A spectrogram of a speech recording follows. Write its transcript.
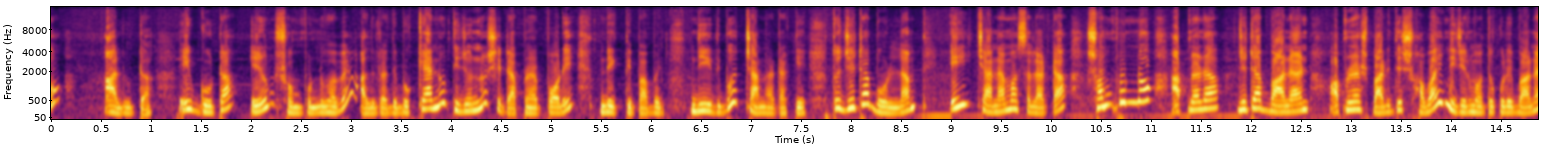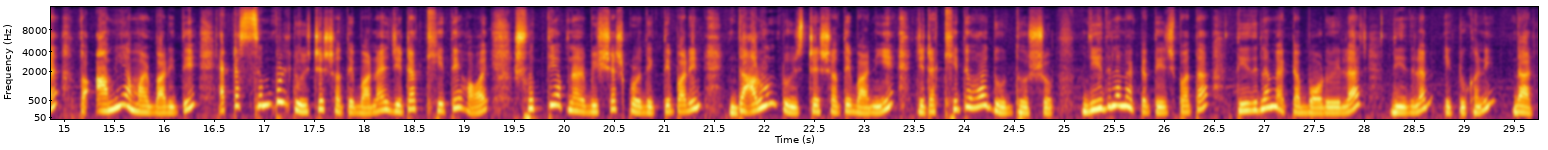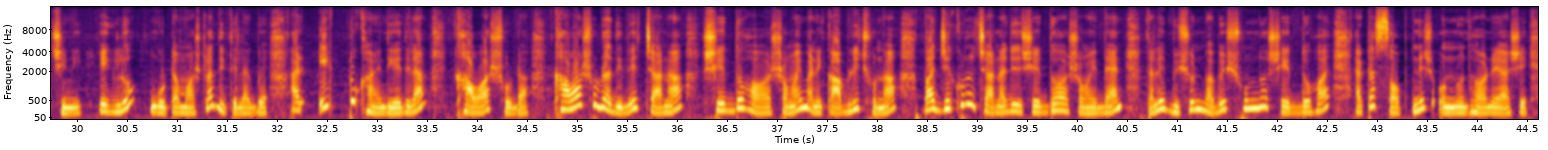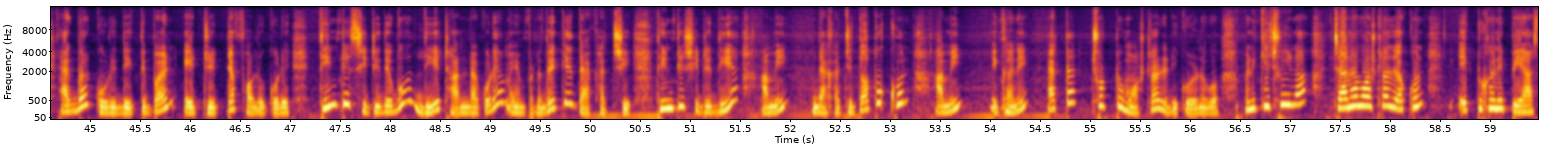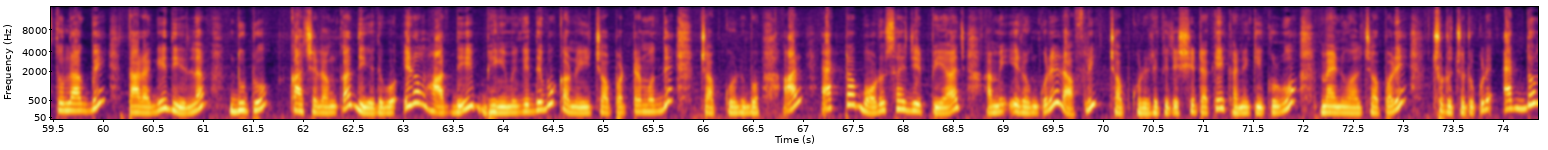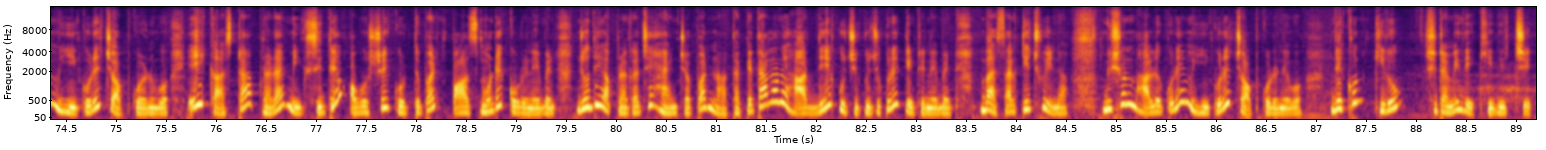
আলুটা। এই গোটা এরম সম্পূর্ণভাবে আলুটা দেবো। কেন, কী জন্য, সেটা আপনারা পরে দেখতে পাবেন। দিয়ে দিব চানাটাকে। তো যেটা বললাম, এই চানা মশলাটা সম্পূর্ণ আপনারা যেটা বানান, আপনারা বাড়িতে সবাই নিজের মতো করে বানান, তো আমি আমার বাড়িতে একটা সিম্পল টুইস্টের সাথে বানাই, যেটা খেতে হয়, সত্যি আপনারা বিশ্বাস করে দেখতে পারেন, দারুণ টুইস্টের সাথে বানিয়ে যেটা খেতে হয় দুর্ধর্ষ। দিয়ে দিলাম একটা তেজপাতা, দিয়ে দিলাম একটা বড় এলাচ, দিয়ে দিলাম একটুখানি দারচিনি। এগুলো গোটা মশলা দিতে লাগবে। আর একটুখানি দিয়ে দিলাম খাওয়ার সোডা। খাওয়ার সোডা দিলে চানা সেদ্ধ হওয়ার সময় মানে কাবলি ছোনা বা যে কোনো চানা যদি সেদ্ধ হওয়ার সময় দেন, তাহলে ভীষণভাবে সুন্দর সেদ্ধ হয়, একটা সফটনেস অন্য ধরনের আসে। একবার করে দেখতে পারেন, এই ট্রিকটা ফলো করে। তিনটে সিটি দেবো, দিয়ে ঠান্ডা করে আমি আপনাদেরকে দেখাচ্ছি। তিনটে সিটি দিয়ে আমি দেখাচ্ছি। ততক্ষণ আমি এখানে একটা ছোট্ট মশলা রেডি করে নেব। মানে কিছুই না, চানা মশলা যখন একটুখানি পেঁয়াজ তো লাগবে, তার আগে দিয়ে দিলাম দুটো কাঁচা লঙ্কা দিয়ে দেবো। এরকম হাত দিয়ে ভেঙে ভেঙে দেবো, কারণ এই চপারটার মধ্যে চপ করে নেব। আর একটা বড় সাইজের পেঁয়াজ আমি এরম করে রাফলি চপ করে রেখেছি। সেটাকে এখানে কি করব? ম্যানুয়াল চপারে ছোট ছোট করে একদম মিহি করে চপ করে নেব। এই কাজটা আপনারা মিক্সিতে অবশ্যই করতে পারেন পালস মোডে করে নেবেন। যদি আপনার কাছে হ্যান্ড চপার না থাকে, তাহলে হাত দিয়ে কুচি কুচি করে কেটে নেবেন। ব্যাস, আর কিছুই না। ভীষণ ভালো করে মিহি করে চপ করে নেব। দেখুন কীরম সেটা আমি দেখিয়ে দিচ্ছি।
